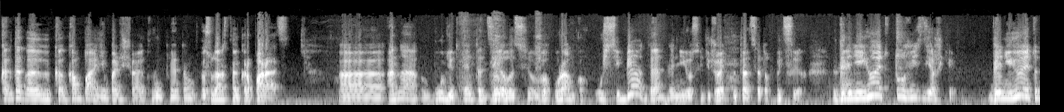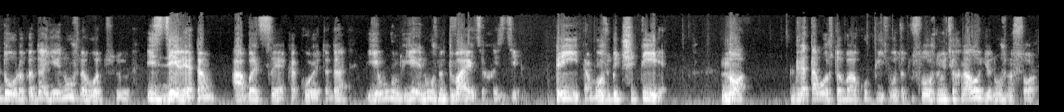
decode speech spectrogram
когда компания большая, крупная, там, государственная корпорация, э, она будет это делать в, в рамках у себя, да, для нее содержать, пытаться такой цех, для нее это тоже издержки для нее это дорого, да, ей нужно вот э, изделие там А, какое-то, да, ему, ей нужно два этих изделия, три, там, может быть, четыре. Но для того, чтобы окупить вот эту сложную технологию, нужно 40.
